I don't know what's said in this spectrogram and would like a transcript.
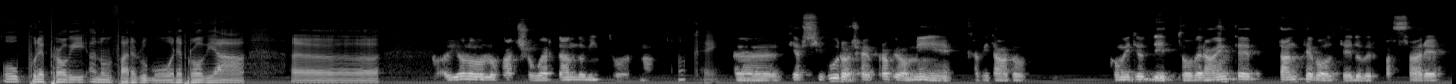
oppure provi a non fare rumore, provi a... Uh... Io lo, lo, faccio guardandomi intorno. Ok. Eh, ti assicuro, cioè proprio a me è capitato, come ti ho detto, veramente tante volte dover passare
